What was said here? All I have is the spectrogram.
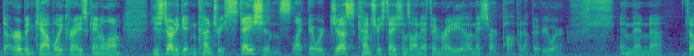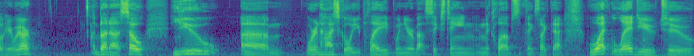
the urban cowboy craze came along, you started getting country stations. Like there were just country stations on FM radio, and they started popping up everywhere. And then uh, so here we are. But uh, so you um, were in high school. You played when you were about 16 in the clubs and things like that. What led you to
